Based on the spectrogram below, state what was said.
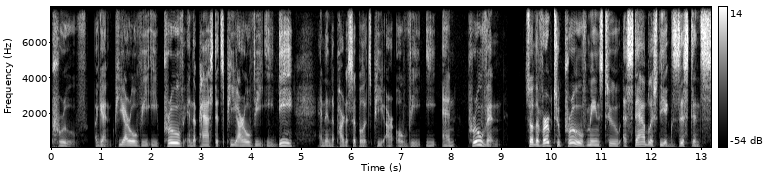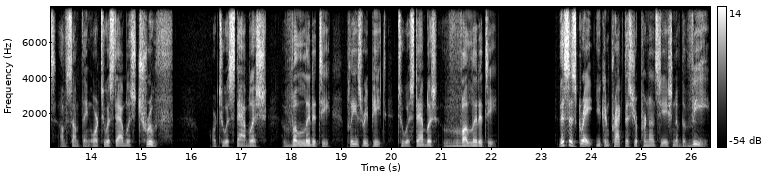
prove. Again, P R O V E, prove. In the past, it's P R O V E D, and in the participle, it's P R O V E N, proven. So the verb to prove means to establish the existence of something, or to establish truth, or to establish validity. Please repeat to establish validity. This is great. You can practice your pronunciation of the V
